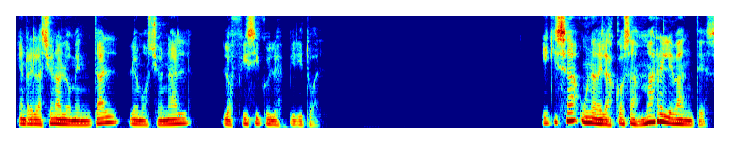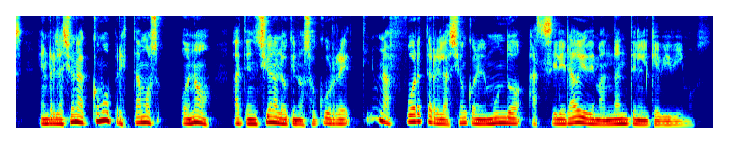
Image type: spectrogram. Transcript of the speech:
en relación a lo mental, lo emocional, lo físico y lo espiritual. Y quizá una de las cosas más relevantes en relación a cómo prestamos o no atención a lo que nos ocurre tiene una fuerte relación con el mundo acelerado y demandante en el que vivimos.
